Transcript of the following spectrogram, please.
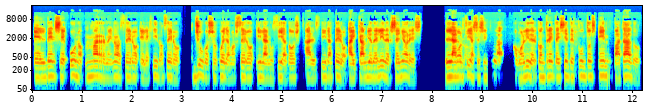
Eldense 1, Mar Menor 0, Elegido 0, Yugo Socuellamos 0 y La Nucía 2, Alcira 0. Hay cambio de líder, señores. La. Nucía se sitúa como líder con 37 puntos, empatado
